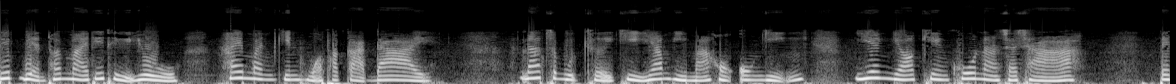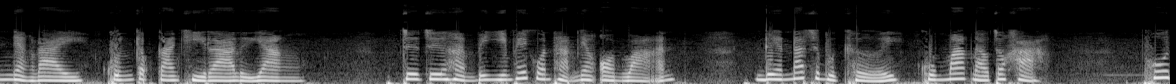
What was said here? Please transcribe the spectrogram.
รีบเบี่ยนท่อนไม้ที่ถืออยู่ ให้มันกินหัวผักกาดได้ ราชบุตรเขยขี่ย่ำหีม้าขององค์หญิง เยี่ยงย้อเคียงคู่นางช้าๆ เป็นอย่างไร คุ้นกับการขี่ลาหรือยัง จือจือหันไปยิ้มให้คนถามอย่างอ่อนหวาน เรียนราชบุตรเขย คุ้มมากแล้วเจ้าค่ะ พูด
